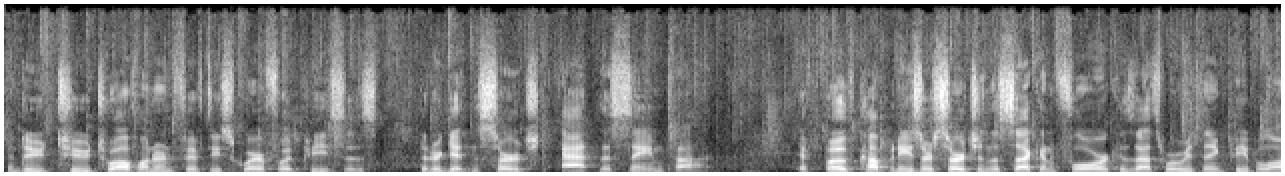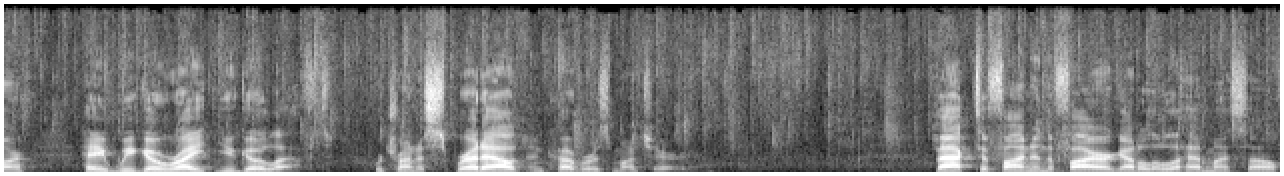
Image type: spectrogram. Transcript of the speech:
and do two 1,250 square foot pieces that are getting searched at the same time. If both companies are searching the second floor, because that's where we think people are, hey, we go right, you go left. We're trying to spread out and cover as much area. Back to finding the fire, got a little ahead of myself.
